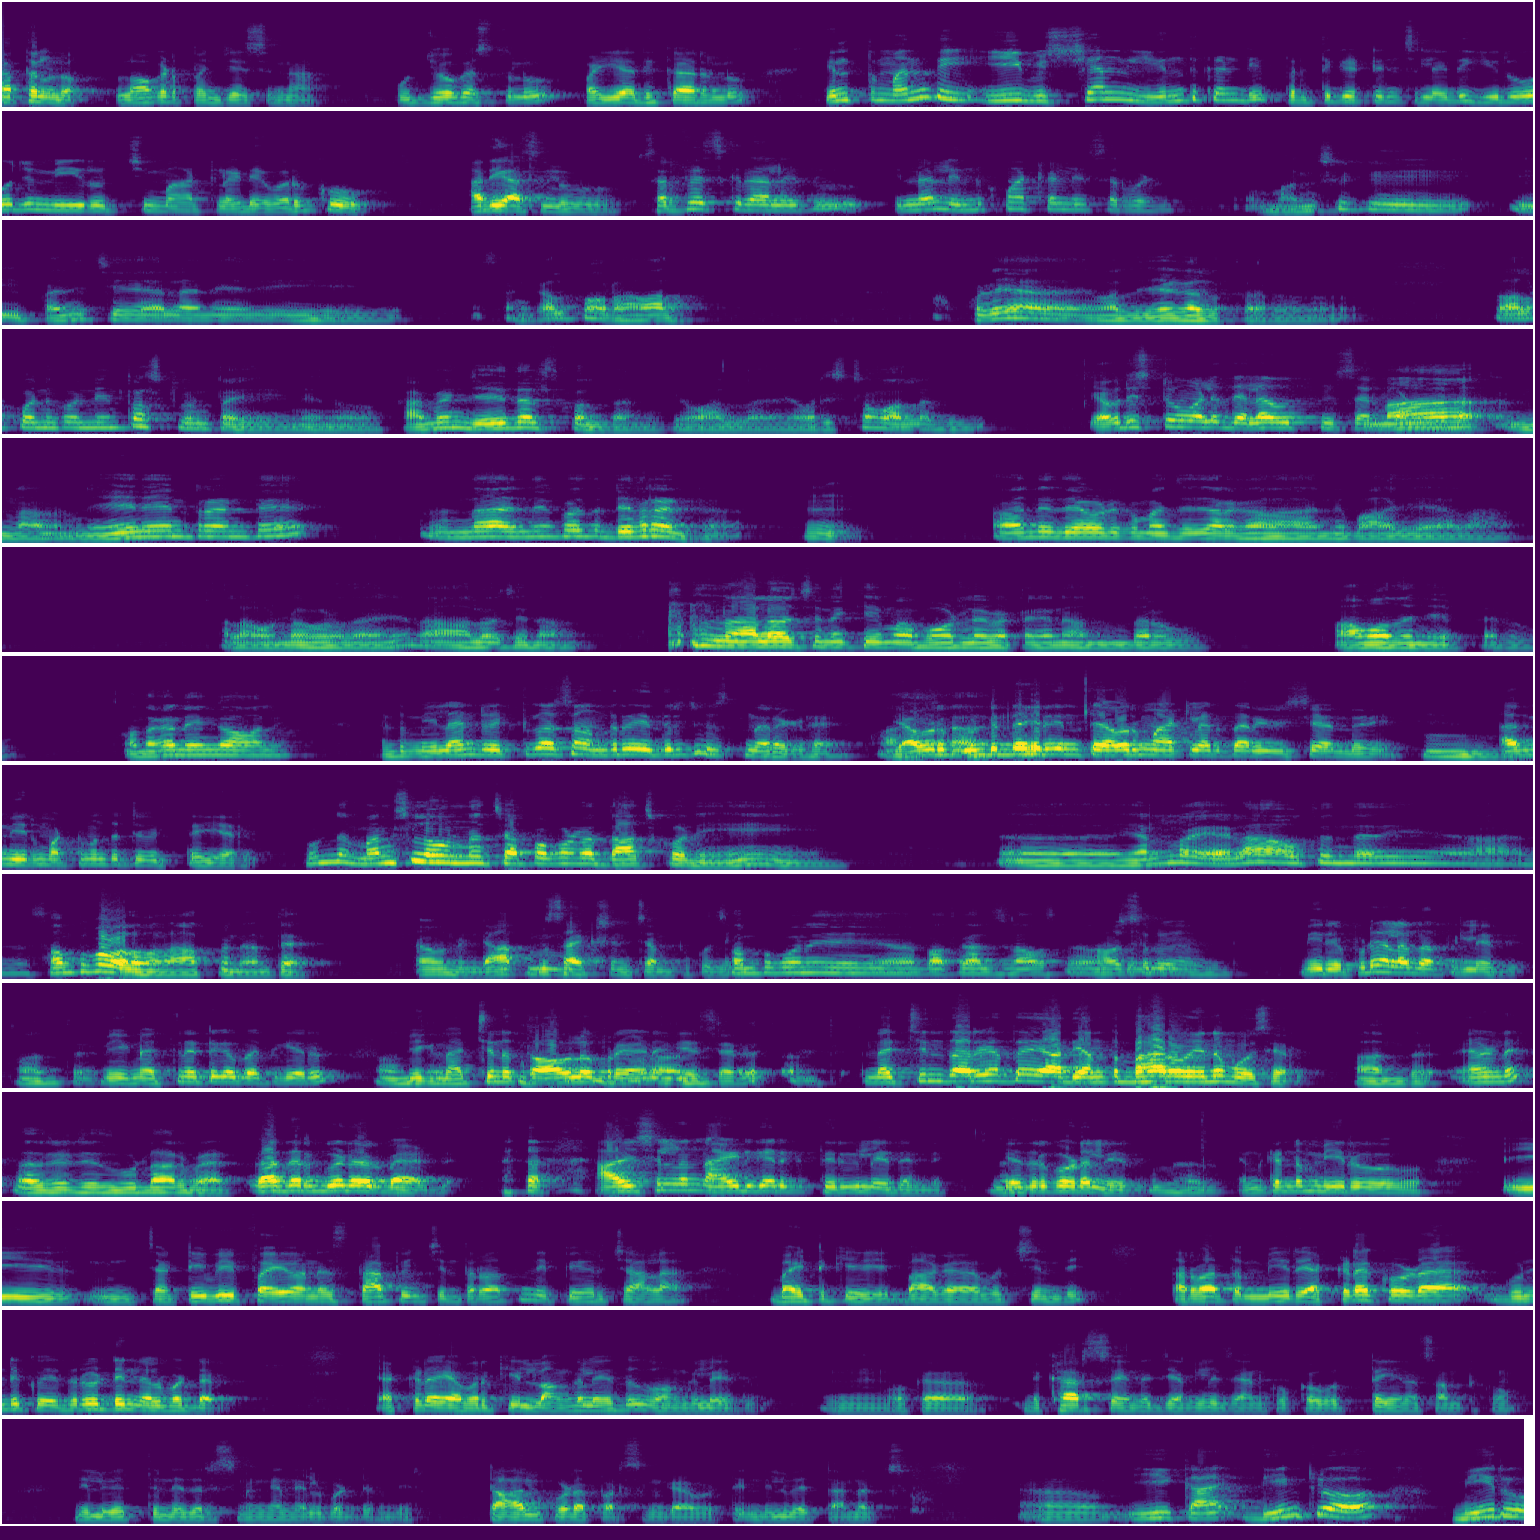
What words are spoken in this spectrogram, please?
గతంలో లోగడ పనిచేసిన ఉద్యోగస్తులు పై అధికారులు ఇంతమంది ఈ విషయాన్ని ఎందుకండి ప్రతిఘటించలేదు? ఈరోజు మీరు వచ్చి మాట్లాడే వరకు అది అసలు సర్ఫేస్కి రాలేదు. ఇన్నాళ్ళు ఎందుకు మాట్లాడలేదు సార్ వాళ్ళు? మనిషికి ఈ పని చేయాలనేది సంకల్పం రావాలా. అప్పుడే వాళ్ళు చేయగలుగుతారు. వాళ్ళకి కొన్ని కొన్ని ఇంట్రెస్ట్లు ఉంటాయి నేను కామెంట్ చేయదలుచుకోవాలి దానికి. వాళ్ళ ఎవరిష్టం వాళ్ళది. ఎవరిష్టం వాళ్ళది ఎలా అవుతుంది సార్ నా నేనేంటంటే నా నేను కొంచెం డిఫరెంట్ అన్ని దేవుడికి మంచి జరగాల అన్ని బాగా చేయాలా? అలా ఉండకూడదని నా ఆలోచన. నా ఆలోచనకి మా బోర్డులో పెట్టగానే అందరూ ఆమోదం చెప్పారు. అందుకని ఏం కావాలి? అంటే మీలాంటి వ్యక్తి కోసం అందరూ ఎదురు చూస్తున్నారు అక్కడ ఎవరు గుండె ధైర్యంతో ఎవరు మాట్లాడతారు ఈ విషయాన్ని. అది మీరు మొట్టమొదటి వ్యక్తి అయ్యారు. ఉన్న మనసులో ఉన్నది చెప్పకుండా దాచుకొని ఎలా ఎలా అవుతుంది అది? చంపుకోవాలి మన ఆత్మని అంతే. అవునండి ఆత్మసాక్షిని చంపుకుని. చంపుకొని బతకాల్సిన అవసరం? అవసరం ఏముంది మీరు ఎప్పుడూ అలా బతకలేదు. అంతే. మీకు నచ్చినట్టుగా బతికారు. మీకు నచ్చిన తావులో ప్రయాణం చేశారు. నచ్చిన తర్వాత అది ఎంత భారమైనా మోసారు అంతే. ఏమండి? Weather it is good or bad weather good or bad ఆ విషయంలో నాయుడు గారికి తిరుగులేదండి. ఎదురు కూడా లేదు. లేదు. ఎందుకంటే మీరు ఈ టీవీ ఫైవ్ అనేది స్థాపించిన తర్వాత మీ పేరు చాలా బయటికి బాగా వచ్చింది. తర్వాత మీరు ఎక్కడ కూడా గుండెకు ఎదురొడ్డి నిలబడ్డారు. ఎక్కడ ఎవరికి లొంగలేదు వంగలేదు. ఒక నిఖార్సైన జర్నలిజానికి ఒక ఒత్తైన సంతకం నిలువెత్తు నిదర్శనంగా నిలబడ్డారు మీరు. టాల్ కూడా పర్సన్ కాబట్టి నిలువెత్తు అనొచ్చు. ఈ కా దీంట్లో మీరు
